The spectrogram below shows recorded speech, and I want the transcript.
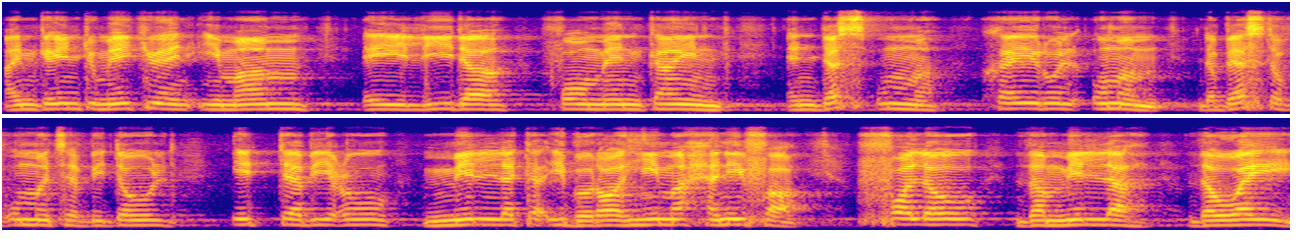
I'm going to make you an imam, a leader for mankind. And this ummah, khairul umam, the best of ummahs have been told, ittabi'u millata Ibrahim hanifa. Follow the millah, the way,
